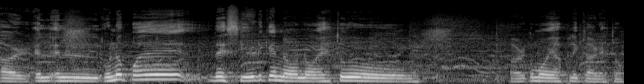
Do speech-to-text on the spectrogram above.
a ver, el, el- uno puede decir que no, no es tu... A ver cómo voy a explicar esto.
